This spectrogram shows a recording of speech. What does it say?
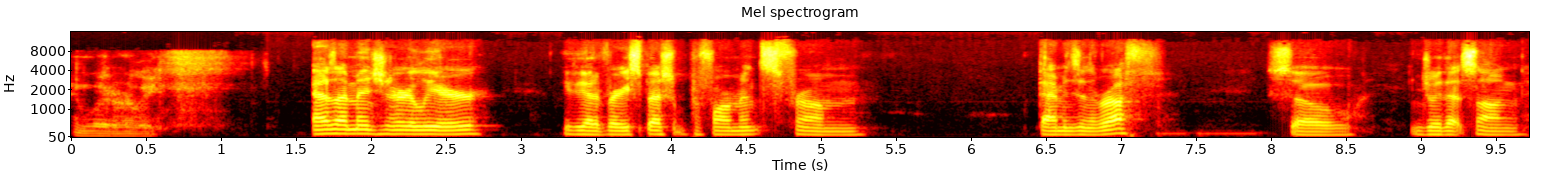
and literally. As I mentioned earlier, we've got a very special performance from Diamonds in the Rough. So enjoy that song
